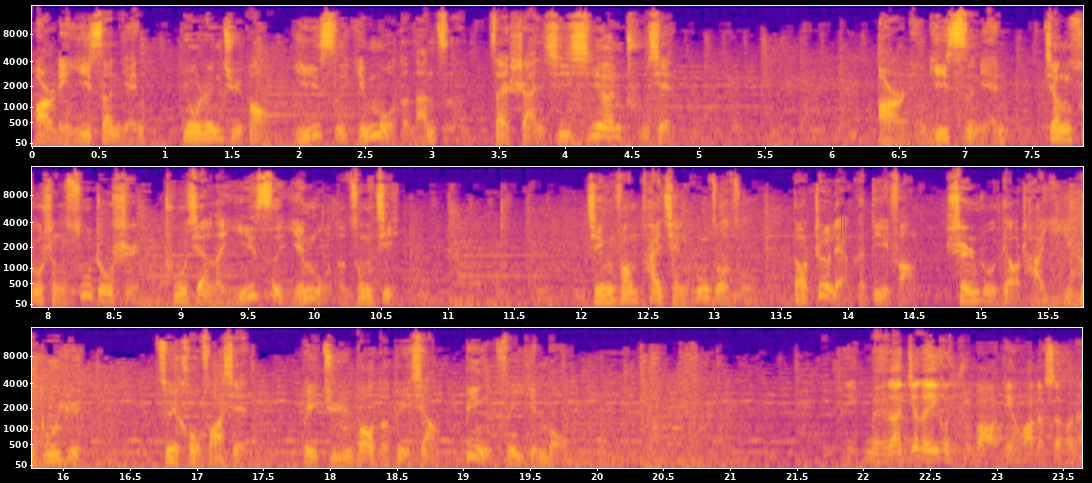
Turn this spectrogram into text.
二零一三年，有人举报疑似尹某的男子在陕西西安出现。二零一四年，江苏省苏州市出现了疑似尹某的踪迹。警方派遣工作组到这两个地方深入调查一个多月，最后发现被举报的对象并非尹某。每当接到一个举报电话的时候呢，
